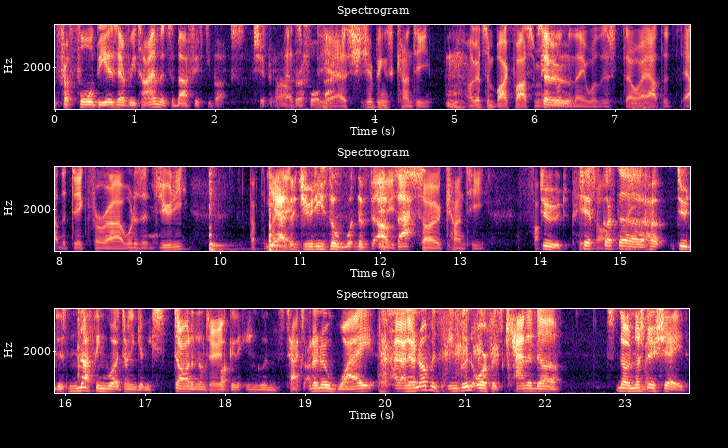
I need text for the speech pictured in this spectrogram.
for four beers every time it's about 50 bucks shipping for That's a four pack. yeah, shipping's cunty. I got some bike parts from So- England, and they were just they were out the out the dick for uh, what is it, duty? Have to pay Yeah, the Judy's the the uh, Duty's that so cunty. Fucking dude. Tiff off, got the her, dude. There's nothing work. Don't even get me started on Dude. fucking England's tax. I don't know why. I don't know if it's England or if it's Canada. No, no, no shade.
